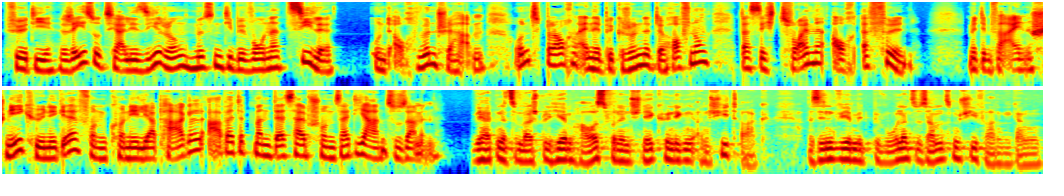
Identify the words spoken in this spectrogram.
für die Resozialisierung müssen die Bewohner Ziele und auch Wünsche haben und brauchen eine begründete Hoffnung, dass sich Träume auch erfüllen. Mit dem Verein Schneekönige von Cornelia Pagel arbeitet man deshalb schon seit Jahren zusammen. Wir hatten ja zum Beispiel hier im Haus von den Schneekönigen einen Skitag. Da sind wir mit Bewohnern zusammen zum Skifahren gegangen.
